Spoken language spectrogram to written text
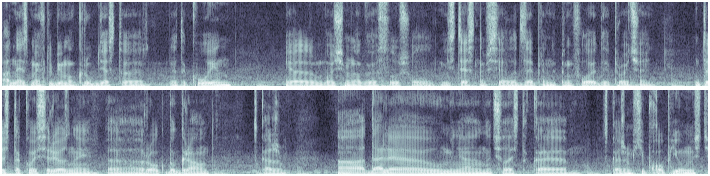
одна из моих любимых групп детства это Queen. Я очень много слушал, естественно, все Led Zeppelin, Pink Floyd и прочее. Ну, то есть такой серьезный э, рок-бэкграунд, скажем. А далее у меня началась такая, скажем, хип-хоп юность.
